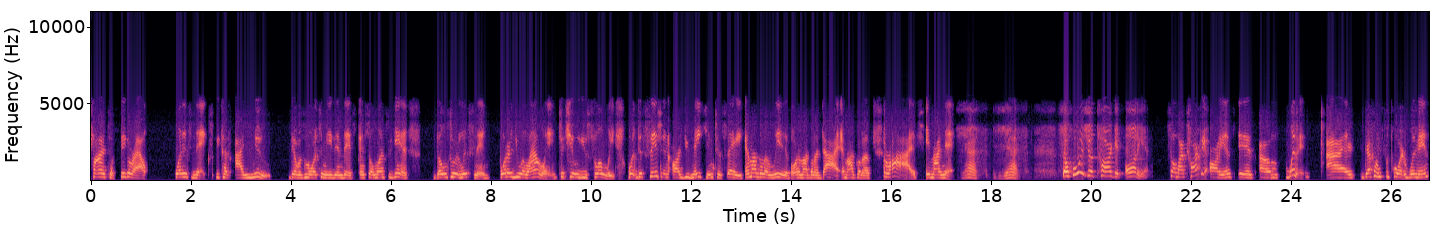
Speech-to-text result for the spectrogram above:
trying to figure out what is next because I knew there was more to me than this. And so once again, those who are listening, what are you allowing to kill you slowly? What decision are you making to say, am I going to live or am I going to die? Am I going to thrive in my next? Yes, yes. So, who is your target audience? So, my target audience is um, women. I definitely support women,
